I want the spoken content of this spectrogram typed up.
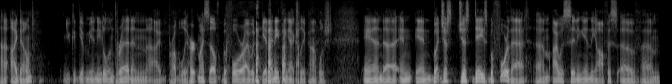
Uh, I don't. You could give me a needle and thread, and I'd probably hurt myself before I would get anything actually accomplished and uh, and and but just just days before that, um, I was sitting in the office of um,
